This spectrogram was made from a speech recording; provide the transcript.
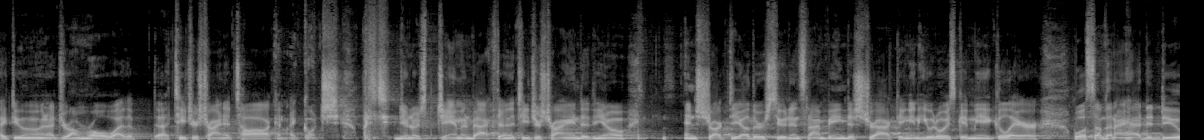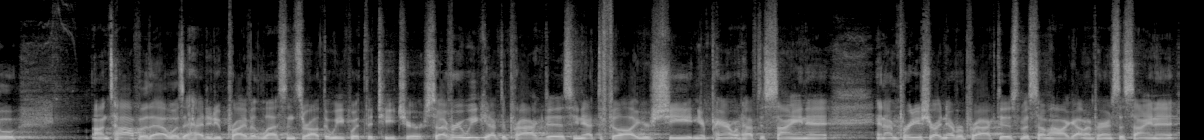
like doing a drum roll while the uh, teacher's trying to talk, and like going, you know, just jamming back there, and the teacher's trying to, you know, instruct the other students, and I'm being distracting, and he would always give me a glare. Well, something I had to do on top of that was I had to do private lessons throughout the week with the teacher. So every week you have to practice and you have to fill out your sheet and your parent would have to sign it. And I'm pretty sure I never practiced, but somehow I got my parents to sign it.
